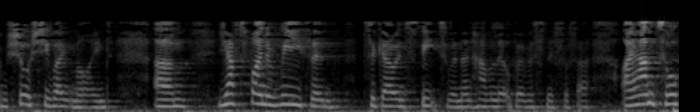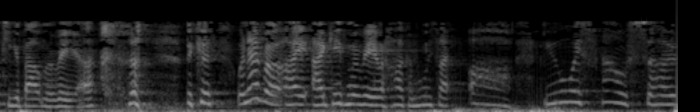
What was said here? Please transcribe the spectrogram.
I'm sure she won't mind. Um, you have to find a reason to go and speak to her and then have a little bit of a sniff of her. I am talking about Maria because whenever I, I give Maria a hug, I'm always like, oh, you always smell so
